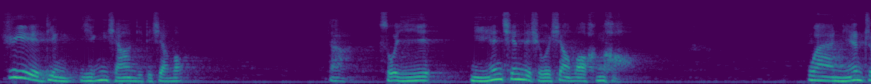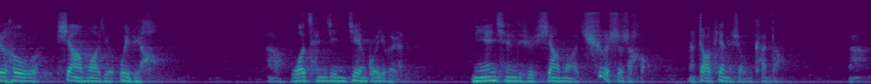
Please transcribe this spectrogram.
决定影响你的相貌啊。所以年轻的时候相貌很好，晚年之后相貌就未必好啊。我曾经见过一个人。年轻的时候相貌确实是好，那照片的时候我看到，啊，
